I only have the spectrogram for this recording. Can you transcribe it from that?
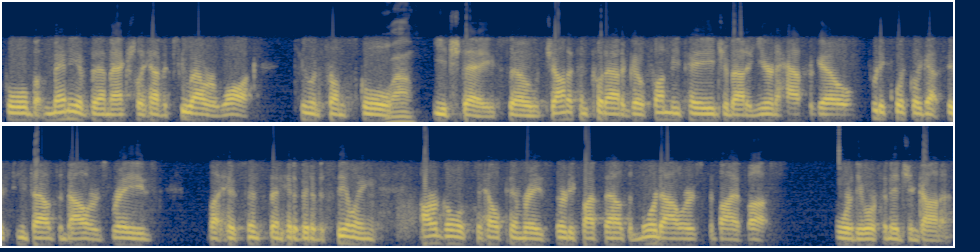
school, but many of them actually have a two-hour walk to and from school wow. each day. So Jonathan put out a GoFundMe page about a year and a half ago. Pretty quickly got fifteen thousand dollars raised, but has since then hit a bit of a ceiling. Our goal is to help him raise thirty-five thousand more dollars to buy a bus for the orphanage in Ghana.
